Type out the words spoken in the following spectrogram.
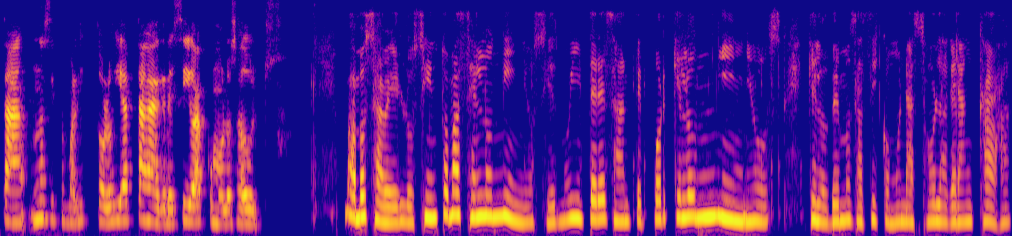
tan, una sintomatología tan agresiva como los adultos? Vamos a ver los síntomas en los niños y es muy interesante porque los niños, que los vemos así como una sola gran caja,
